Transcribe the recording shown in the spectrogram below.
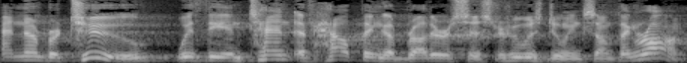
and number two, with the intent of helping a brother or sister who was doing something wrong.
